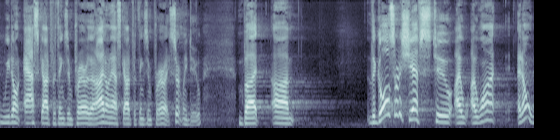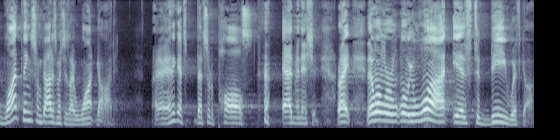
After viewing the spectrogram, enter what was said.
we don't ask God for things in prayer, that I don't ask God for things in prayer. I certainly do. But um, the goal sort of shifts to I, I, want, I don't want things from God as much as I want God. I, I think that's, that's sort of Paul's admonition, right? That what, we're, what we want is to be with God.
